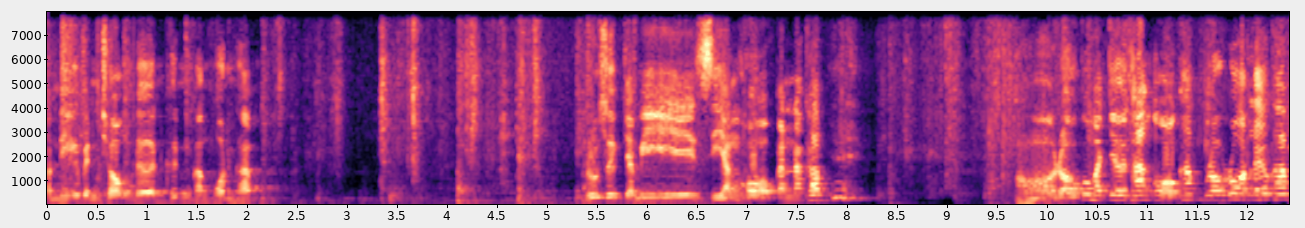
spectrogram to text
อันนี้เป็นช่องเดินขึ้นข้างบนครับ รู้สึกจะมีเสียงหอบกันนะครับอ๋อเราก็มาเจอทางออกครับ เรารอดแล้วครับ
